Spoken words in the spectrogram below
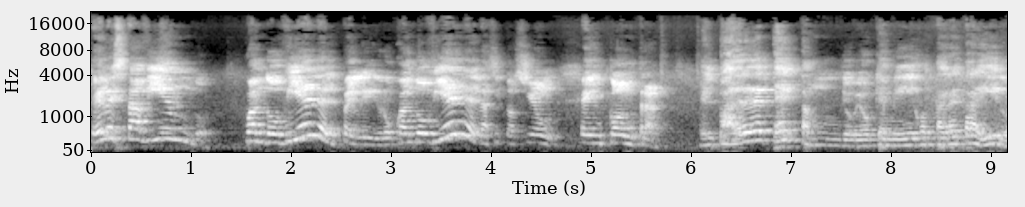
Él está viendo. Cuando viene el peligro, cuando viene la situación en contra. El padre detecta, mm, yo veo que mi hijo está retraído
